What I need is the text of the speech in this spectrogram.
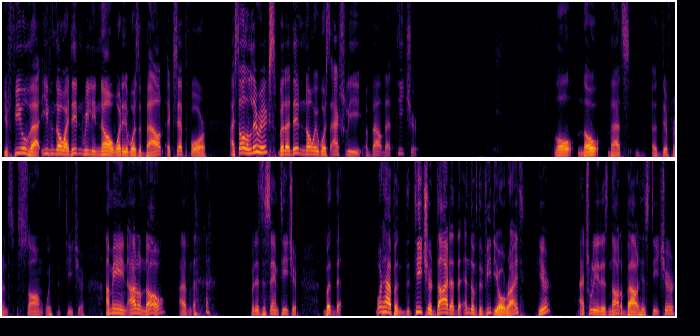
You feel that even though I didn't really know what it was about, except for I saw the lyrics, but I didn't know it was actually about that teacher. Lol, no, that's a different song with the teacher. I mean, I don't know. I've but it's the same teacher. But the, what happened? The teacher died at the end of the video, right? Here? Actually, it is not about his teacher,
